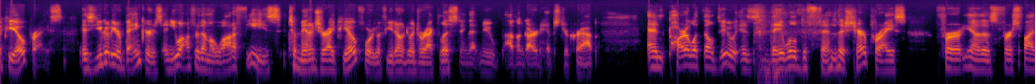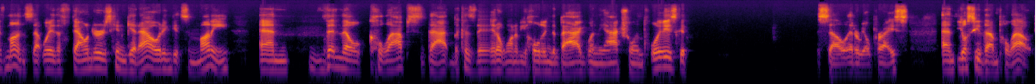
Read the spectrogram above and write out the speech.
IPO price is you go to your bankers and you offer them a lot of fees to manage your IPO for you if you don't do a direct listing, that new avant-garde hipster crap. And part of what they'll do is they will defend the share price for you know those first five months. That way the founders can get out and get some money and then they'll collapse that because they don't want to be holding the bag when the actual employees get sell at a real price and you'll see them pull out.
